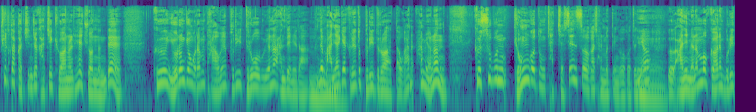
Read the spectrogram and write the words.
필터 같이 이제 같이 교환을 해 주었는데 그 요런 경우라면 다음에 불이 들어오면은 안 됩니다. 음. 근데 만약에 그래도 불이 들어왔다고 하면은 그 수분 경고등 자체 센서가 잘못된 거거든요. 예. 그 아니면은 뭐 그 안에 물이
